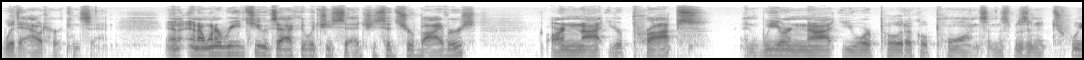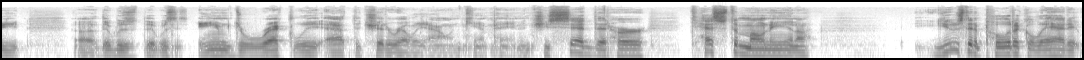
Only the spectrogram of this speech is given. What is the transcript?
without her consent. And, and I want to read to you exactly what she said. She said, Survivors are not your props, and we are not your political pawns. And this was in a tweet uh, that was that was aimed directly at the Ciattarelli Allen campaign. And she said that her testimony in a used in a political ad, it,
